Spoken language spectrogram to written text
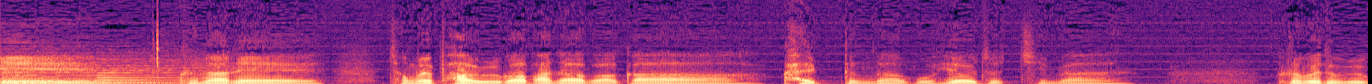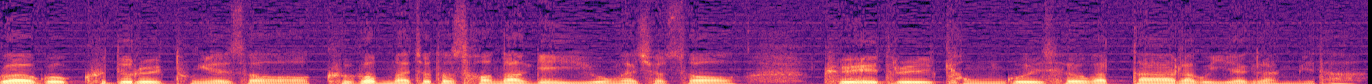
하나님, 그날에 정말 바울과 바나바가 갈등하고 헤어졌지만 그럼에도 불구하고 그들을 통해서 그것마저도 선하게 이용하셔서 교회들을 경고에 세워갔다라고 이야기를 합니다.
